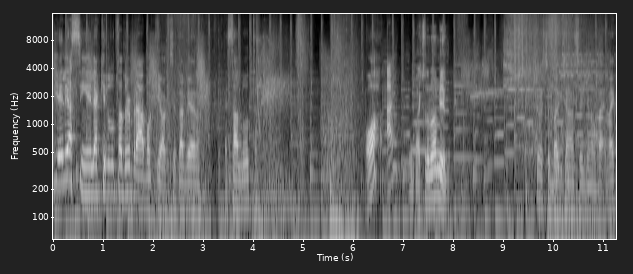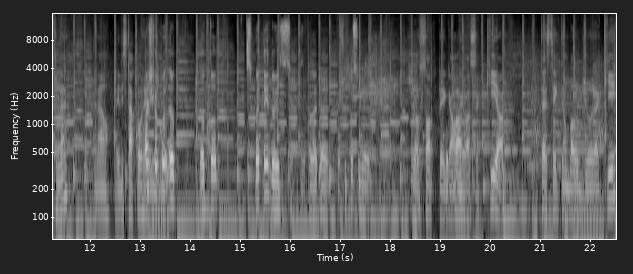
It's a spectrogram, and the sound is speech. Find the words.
E ele é assim, ele é aquele lutador brabo aqui, ó, que você tá vendo. Essa luta. Ó, ai. Não bate no meu amigo. Deixa eu ver se o bug já nasceu de novo. Vai, vai que né? Não, ele está correndo. Acho que eu, eu, eu tô 52. Apesar de eu acho que eu consegui. Deixa eu só pegar um Opa. negócio aqui, ó. Até sei que tem um baú de ouro aqui.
